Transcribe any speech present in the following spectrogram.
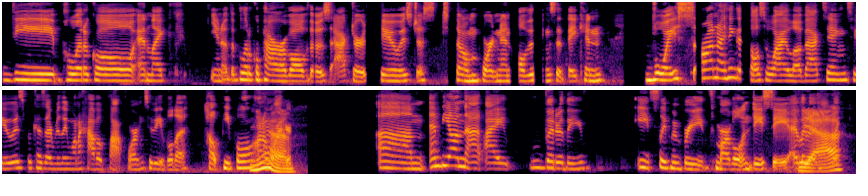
the political and like you know the political power of all of those actors too is just so important and all the things that they can voice on. I think that's also why I love acting too, is because I really want to have a platform to be able to help people on a Yeah. wider um, and beyond that, I literally eat, sleep, and breathe Marvel and DC. I literally have Yeah. like a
